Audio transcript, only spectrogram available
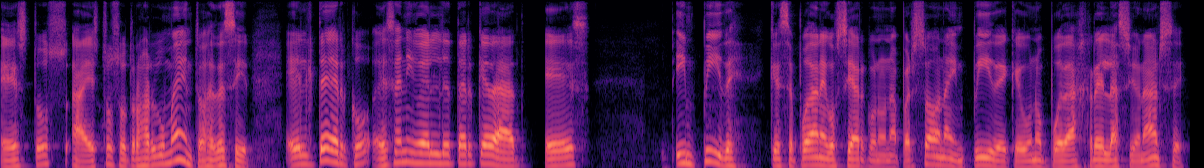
estos a estos otros argumentos. Es decir, el terco, ese nivel de terquedad es impide que se pueda negociar con una persona, impide que uno pueda relacionarse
